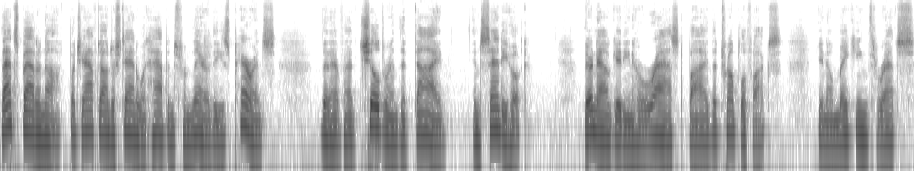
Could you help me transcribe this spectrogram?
That's bad enough, but you have to understand what happens from there. These parents that have had children that died in Sandy Hook, they're now getting harassed by the Trumplafucks, you know, making threats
